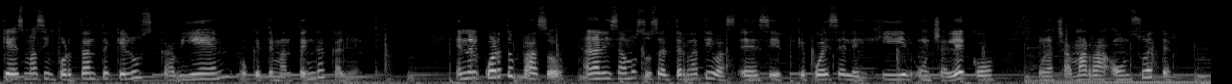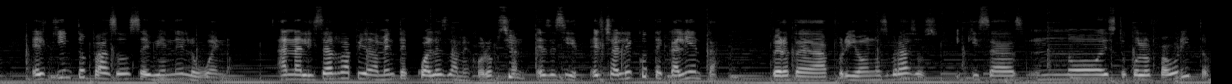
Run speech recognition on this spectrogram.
¿Qué es más importante que luzca bien o que te mantenga caliente? En el cuarto paso, analizamos tus alternativas, es decir, que puedes elegir un chaleco, una chamarra o un suéter. El quinto paso se viene lo bueno, analizar rápidamente cuál es la mejor opción, es decir, el chaleco te calienta, pero te da frío en los brazos y quizás no es tu color favorito.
